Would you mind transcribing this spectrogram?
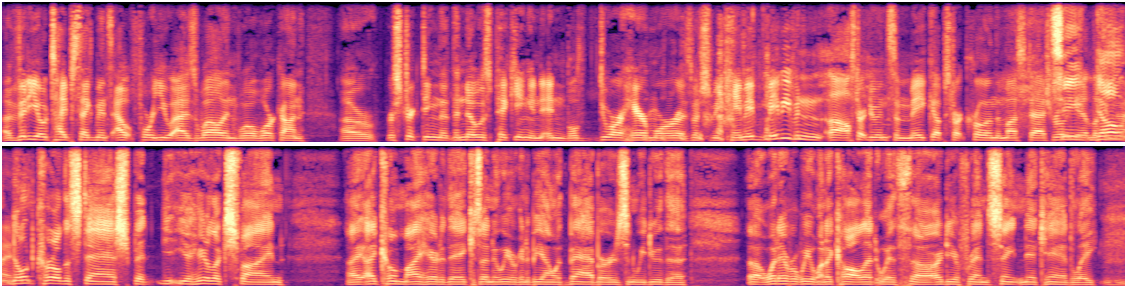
uh, video type segments out for you as well, and we'll work on. Uh, restricting the, the nose picking and, and we'll do our hair more as much as we can. Maybe, maybe even uh, I'll start doing some makeup, start curling the mustache. Really See, don't nice. don't curl the stash, but y- your hair looks fine. I, I combed my hair today because I knew we were going to be on with Babbers, and we do the uh, whatever we want to call it with uh, our dear friend Saint Nick Handley Mm-hmm.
